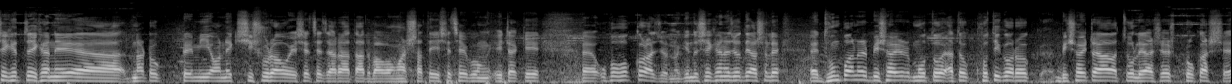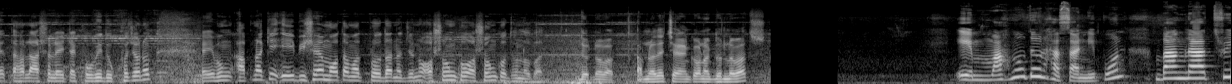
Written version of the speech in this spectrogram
সেক্ষেত্রে এখানে আহ, নাটকপ্রেমী অনেক শিশুরাও এসেছে যারা তার বাবা মার সাথে এসেছে এবং এটাকে উপভোগ করার জন্য। কিন্তু সেখানে যদি আসলে ধূমপানের বিষয়ের মতো এত ক্ষতিকারক বিষয়টা চলে আসে প্রকাশ্যে তাহলে আসলে এটা খুবই দুঃখজনক। এবং আপনাকে এই বিষয়ে মতামত প্রদানের জন্য অসংখ্য অসংখ্য ধন্যবাদ। ধন্যবাদ। আপনাদের চ্যানেলকে অনেক ধন্যবাদ। M Mahmudul Hasan Nipun Bangla three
